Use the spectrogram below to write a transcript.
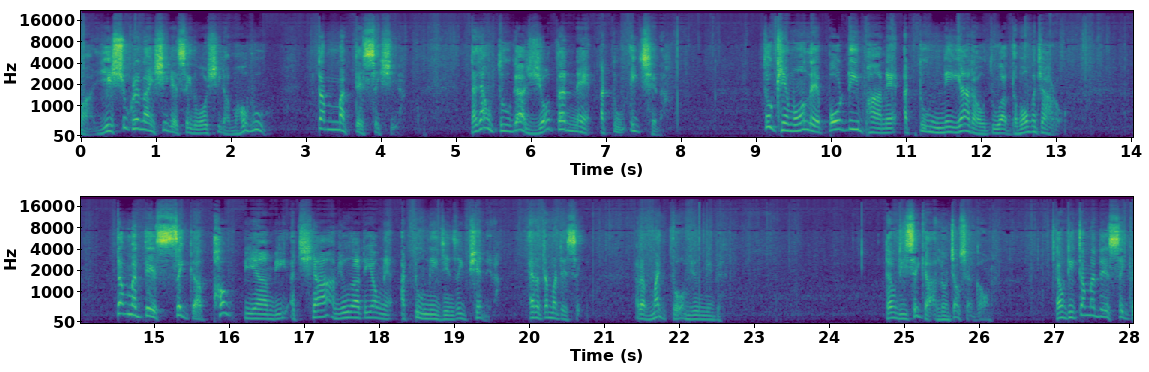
မှာယေရှုခရစ်၌ရှိတဲ့စိတ်တော်ရှိတာမဟုတ်ဘူးတတ်မှတ်တဲ့စိတ်ရှိတာ ဒါကြောင့်သူကယောသတ်နဲ့အတူအိပ်ချင်တာသူခင်မွန်းတဲ့ပုတ္တိဖာနဲ့အတူနေရတာကို तू ကသဘောမကျတော့ဘူးတတ်မှတ်တဲ့စိတ်ကဖောက်ပြန်ပြီးအခြားအမျိုးသားတစ်ယောက်နဲ့အတူနေခြင်းစိတ်ဖြစ်နေတာအဲ့ဒါတတ်မှတ်တဲ့စိတ်အဲ့ဒါမိုက်တော့အမျိုးမျိုးပဲတောင်ဒီစိတ်ကအလွန်ကြောက်စရာကောင်းတယ်တောင်ဒီတတ်မှတ်တဲ့စိတ်က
